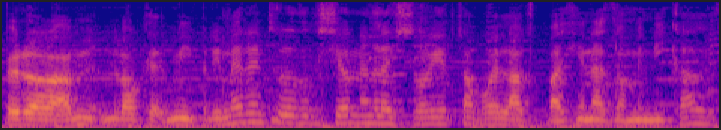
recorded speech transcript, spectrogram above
Pero lo que mi primera introducción en la historieta fue las páginas dominicales.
